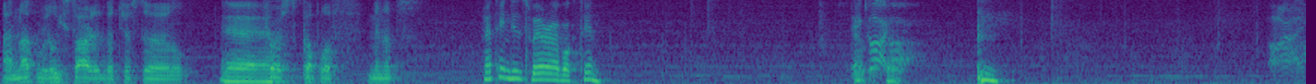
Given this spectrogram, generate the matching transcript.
I not really started, but just the Yeah. first couple of minutes. I think this is where I walked in. Hey, guard. So, All right.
